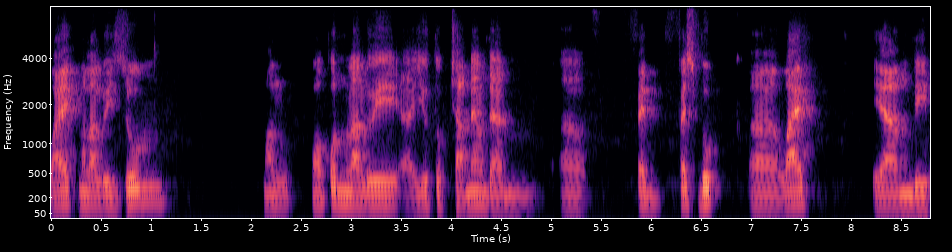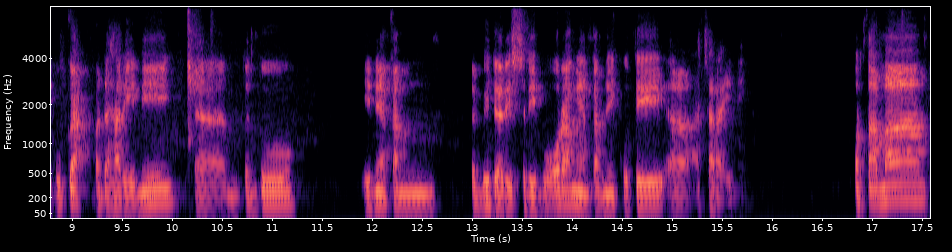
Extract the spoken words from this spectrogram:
baik melalui Zoom maupun melalui uh, YouTube channel dan uh, Facebook uh, Live yang dibuka pada hari ini dan tentu ini akan lebih dari seribu orang yang akan mengikuti acara ini. Pertama,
